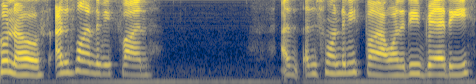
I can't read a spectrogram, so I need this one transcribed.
Who knows? I just wanted to be fun. I, I just wanted to be fun. I wanted to be ready.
